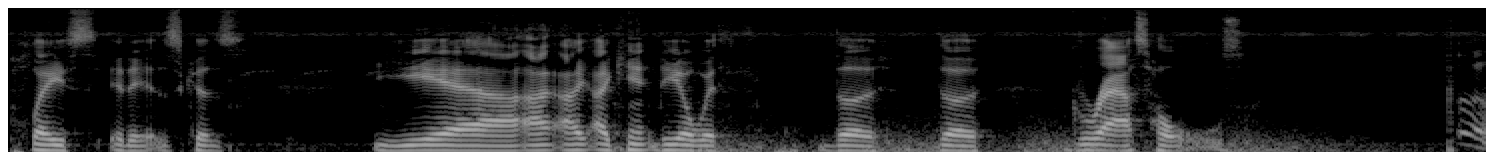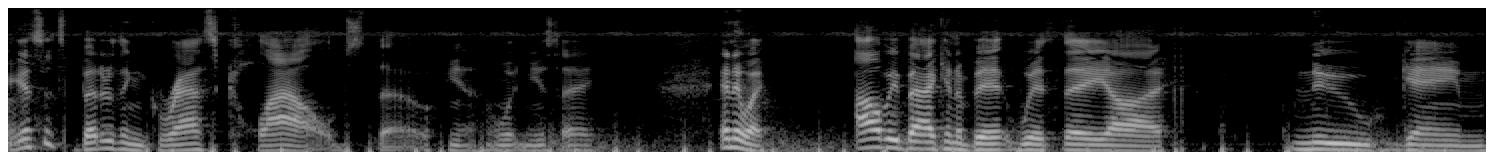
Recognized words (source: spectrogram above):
place it is. Because yeah, I, I, I can't deal with the the grass holes. I guess it's better than grass clouds, though. Yeah, wouldn't you say? Anyway, I'll be back in a bit with a uh, new game.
